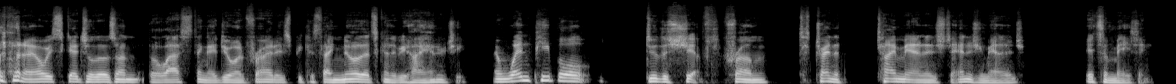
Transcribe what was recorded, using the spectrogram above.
and I always schedule those on the last thing I do on Fridays because I know that's going to be high energy. And when people do the shift from t- trying to time manage to energy manage, it's amazing.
